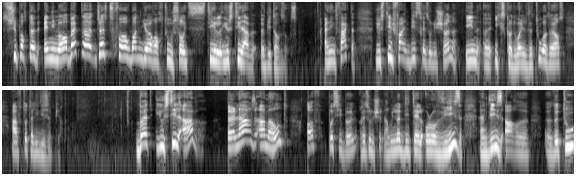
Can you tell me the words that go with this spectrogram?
supported anymore, but uh, just for one year or two, so it's still, you still have a bit of those. And in fact, you still find this resolution in uh, Xcode, while the two others have totally disappeared. But you still have a large amount of possible resolution. I will not detail all of these, and these are uh, uh, the two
